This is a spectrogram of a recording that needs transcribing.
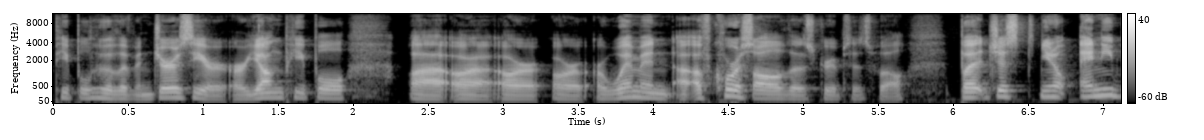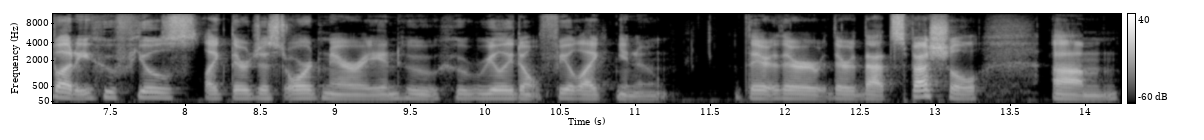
people who live in Jersey or, or young people uh, or, or, or, or, women, uh, of course, all of those groups as well. But just you know anybody who feels like they're just ordinary and who who really don't feel like you know they're they're they're that special. Um,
